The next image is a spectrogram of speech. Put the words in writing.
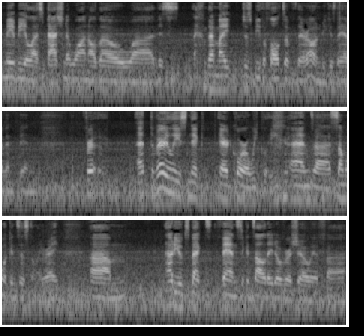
maybe a less passionate one. Although uh, this that might just be the fault of their own because they haven't been for at the very least Nick aired Korra weekly and uh, somewhat consistently, right? Um, how do you expect fans to consolidate over a show if uh,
